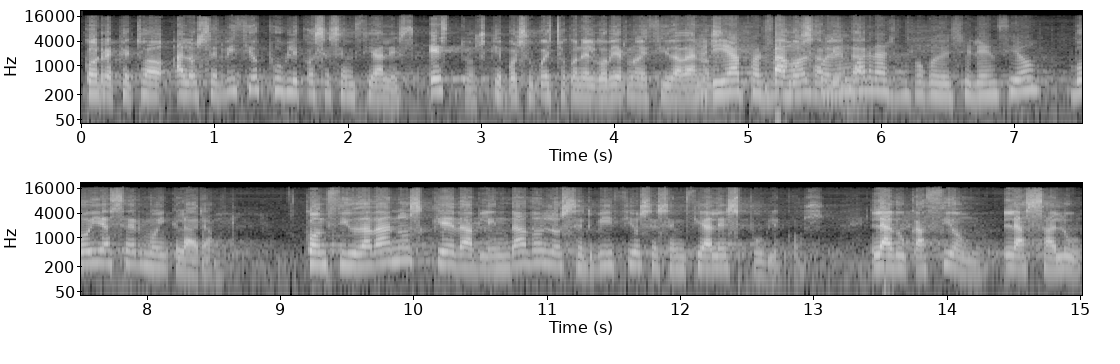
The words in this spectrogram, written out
Con respecto a, los servicios públicos esenciales, estos que por supuesto con el Gobierno de Ciudadanos vamos a ¿pueden guardar un poco de silencio? Voy a ser muy clara. Con Ciudadanos queda blindados los servicios esenciales públicos. La educación, la salud,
